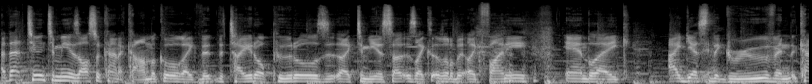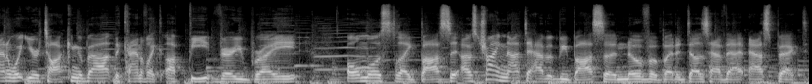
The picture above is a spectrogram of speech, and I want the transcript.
that tune to me is also kind of comical. Like the, the title "Poodles," like to me is, is like a little bit like funny, and like I guess the groove and kind of what you're talking about, the kind of like upbeat, very bright, almost like bossa. I was trying not to have it be bossa nova, but it does have that aspect.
